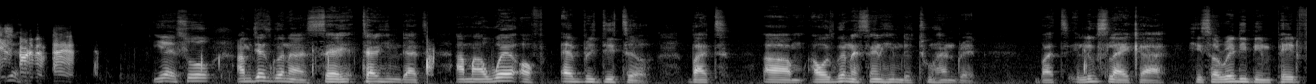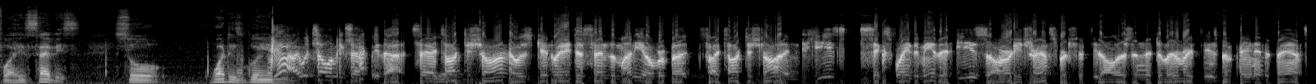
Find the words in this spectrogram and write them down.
He's already been paid. Yeah, so I'm just going to say, tell him that I'm aware of every detail, but um, I was going to send him the 200, but it looks like uh, he's already been paid for his service. So what is going on. Yeah, I would tell him exactly that. Say, I talked to Sean, I was getting ready to send the money over, but if I talked to Sean, and he's explained to me that he's already transferred $50 and the delivery fee has been paid in advance.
